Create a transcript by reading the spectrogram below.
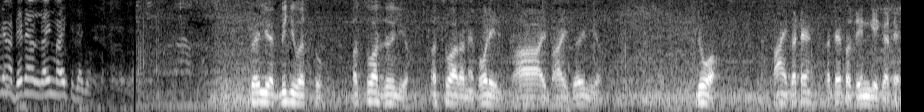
જણા ભેગા જાજો. જોઈ લ્યો બીજી વસ્તુ. અસવાર જોઈ લ્યો. અસવાર અને ઘોડી. ભાઈ ભાઈ જોઈ લ્યો. જુઓ. કાંઈ ઘટે? ઘટે તો જિંદગી ઘટે.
